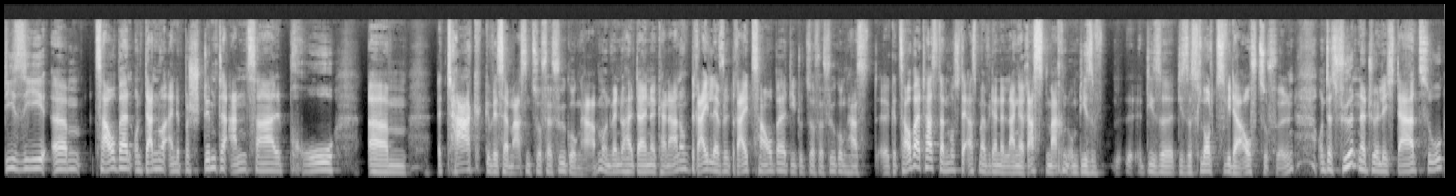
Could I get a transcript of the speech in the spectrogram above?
die sie ähm, zaubern und dann nur eine bestimmte Anzahl pro ähm, Tag gewissermaßen zur Verfügung haben. Und wenn du halt deine, keine Ahnung, drei Level 3 Zauber, die du zur Verfügung hast, äh, gezaubert hast, dann musst du erstmal wieder eine lange Rast machen, um diese, äh, diese, diese Slots wieder aufzufüllen. Und das führt natürlich dazu,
